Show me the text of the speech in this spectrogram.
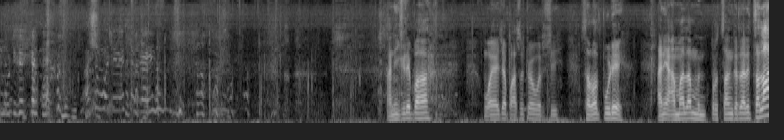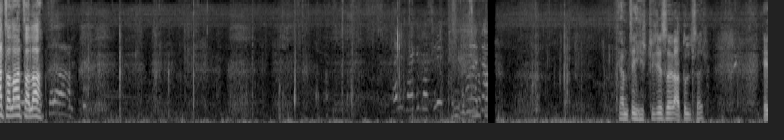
मोटिवेट करताय. असं मोटिवेशन काही आणि इकडे पहा वयाच्या पासष्टव्या वर्षी सर्वात पुढे आणि आम्हाला प्रोत्साहन करतात. अरे चला चला चला. हे आमचे हिस्ट्रीचे सर अतुल सर हे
